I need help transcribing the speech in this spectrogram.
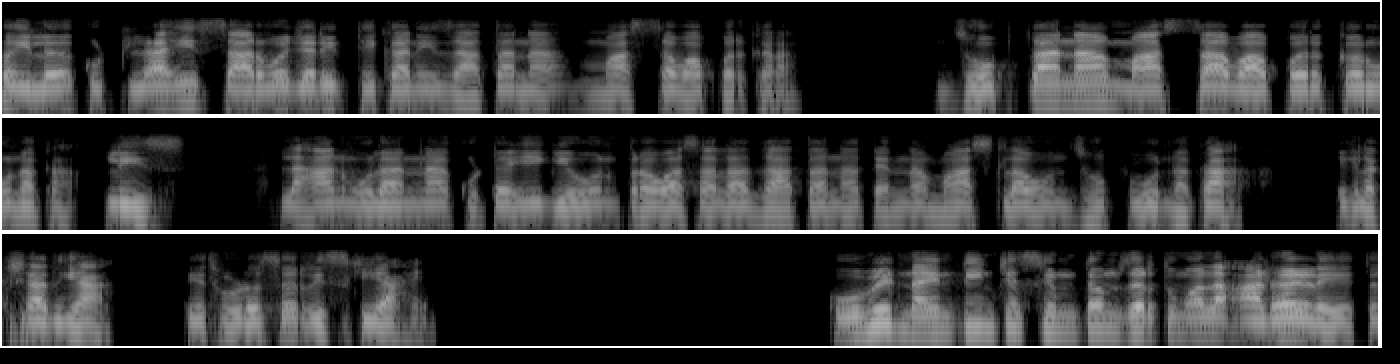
पहिलं कुठल्याही सार्वजनिक ठिकाणी जाताना मास्कचा वापर करा. झोपताना मास्कचा वापर करू नका, प्लीज. लहान मुलांना कुठेही घेऊन प्रवासाला जाताना त्यांना मास्क लावून झोपवू नका. एक लक्षात घ्या, ते थोडंसं रिस्की आहे. कोविड नाईन्टीनचे सिमटम जर तुम्हाला आढळले, तर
